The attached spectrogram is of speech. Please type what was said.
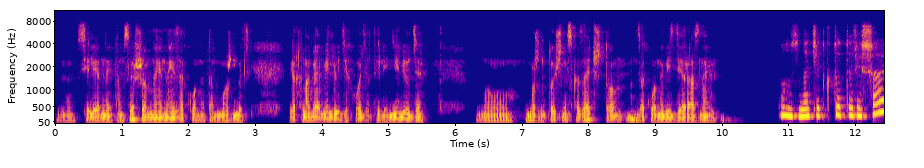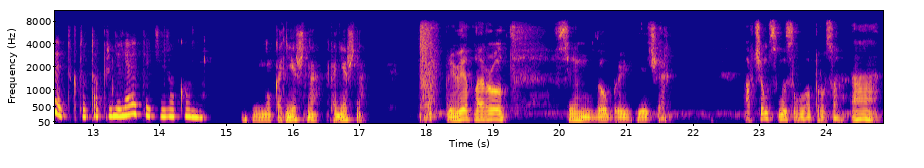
э, Вселенной там совершенно иные законы. Там, может быть, вверх ногами люди ходят или не люди. Но можно точно сказать, что законы везде разные. Ну, значит, кто-то решает, кто-то определяет эти законы. Ну, конечно, конечно. Привет, народ! Всем добрый вечер. А в чем смысл вопроса? А,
